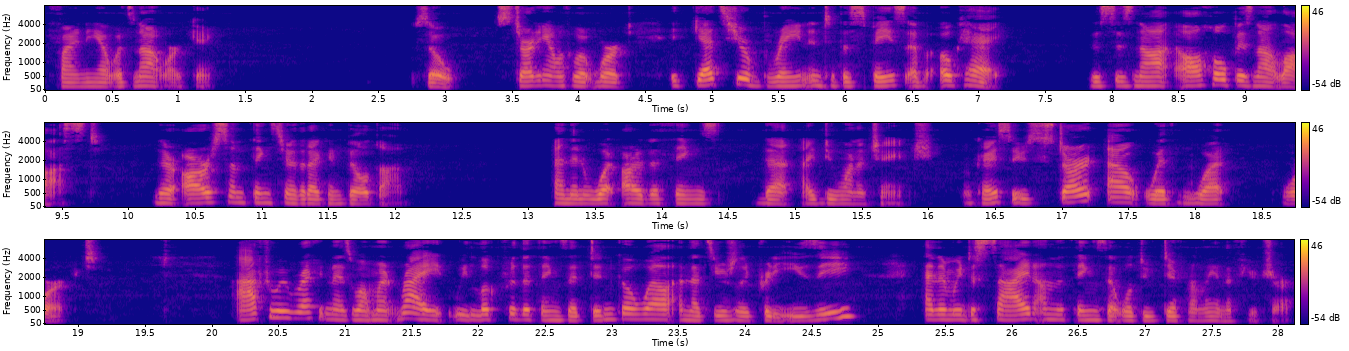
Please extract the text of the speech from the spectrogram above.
finding out what's not working. So, starting out with what worked, it gets your brain into the space of, okay, this is not, all hope is not lost. There are some things here that I can build on. And then what are the things that I do want to change? Okay, so you start out with what worked. After we recognize what went right, we look for the things that didn't go well, and that's usually pretty easy. And then we decide on the things that we'll do differently in the future.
